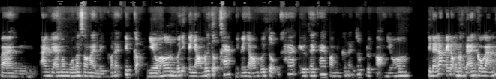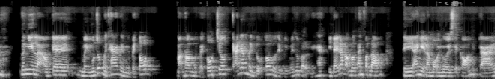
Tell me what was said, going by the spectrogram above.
Và anh thì anh mong muốn là sau này mình có thể tiếp cận nhiều hơn với những cái nhóm đối tượng khác, những cái nhóm đối tượng khác, yếu thế khác và mình có thể giúp được họ nhiều hơn. Thì đấy là cái động lực để anh cố gắng. Đương nhiên là, ok, mình muốn giúp người khác thì mình phải tốt, bản thân mình phải tốt trước, cá nhân mình đủ tốt rồi thì mình mới giúp đỡ người khác. Thì đấy là động lực anh phấn đấu thì anh nghĩ là mọi người sẽ có những cái,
